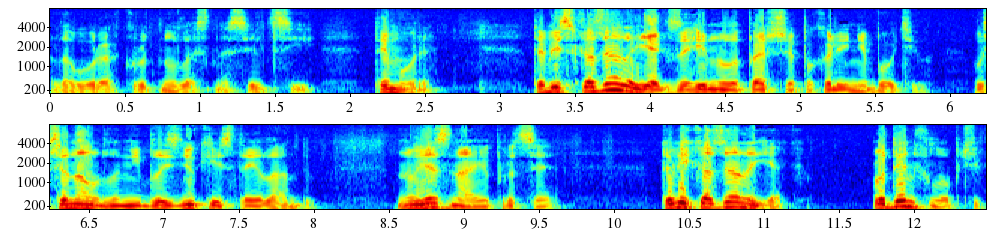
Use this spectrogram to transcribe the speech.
Лаура крутнулась на сільці. Тимуре, тобі сказали, як загинуло перше покоління ботів? Усиновлені близнюки з Таїланду. Ну, я знаю про це. Тобі казали як? Один хлопчик.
